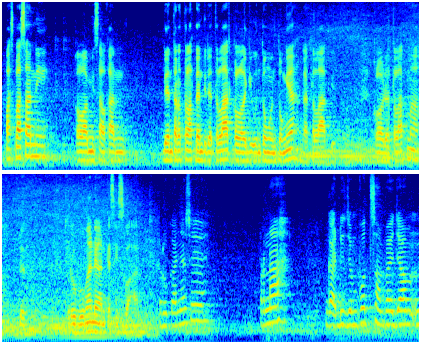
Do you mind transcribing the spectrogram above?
pas-pasan nih. Kalau misalkan di antara telat dan tidak telat, kalau lagi untung-untungnya nggak telat gitu. Kalau udah telat mah udah berhubungan dengan kesiswaan. Dukanya sih pernah nggak dijemput sampai jam 6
